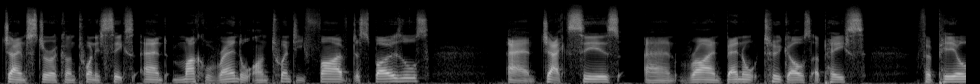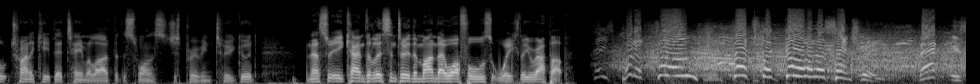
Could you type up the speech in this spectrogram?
James Sturrock on 26, and Michael Randall on 25 disposals. And Jack Sears and Ryan Bennell, two goals apiece for Peel, trying to keep their team alive, but the Swans just proving too good. And that's what you came to listen to the Monday Waffles weekly wrap up. He's put it through. That's the goal of the century. That is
